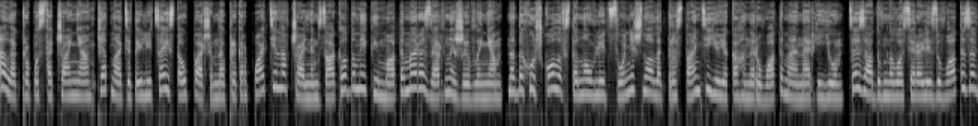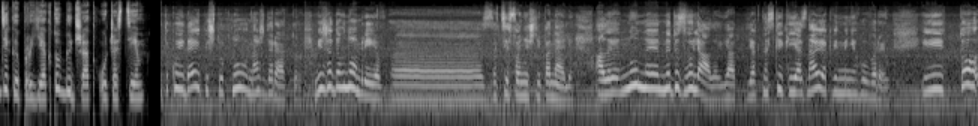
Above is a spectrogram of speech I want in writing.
електропостачання. 15-й ліцей став першим на Прикарпатті навчальним закладом, який матиме резервне живлення. На даху школи встановлюють сонячну електростанцію, яка генеруватиме енергію. Цей задум вдалося реалізувати завдяки проєкту бюджет участі. Таку ідею підштовхнув наш директор. Він вже давно мріяв е- за ці сонячні панелі, але ну не, не дозволяли, як, як наскільки я знаю, як він мені говорив. І того,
